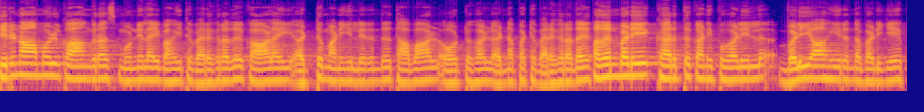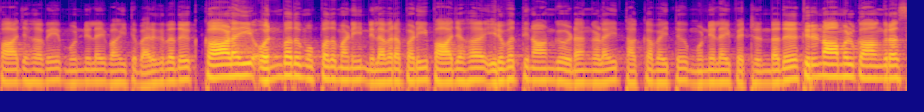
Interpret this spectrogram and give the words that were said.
திரிணாமுல் காங்கிரஸ் முன்னிலை வகித்து வருகிறது. காலை எட்டு மணியிலிருந்து தபால் ஓட்டுகள் எண்ணப்பட்டு வருகிறது. அதன்படி கருத்து கணிப்புகளில் வெளியாகியிருந்தபடியே பாஜகவே முன்னிலை வகித்து வருகிறது. காலை ஒன்பது முப்பது மணி நிலவரப்படி பாஜக இருபத்தி நான்கு இடங்களை தக்க வைத்து முன்னிலை பெற்றிருந்தது. திரிணாமுல் காங்கிரஸ்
